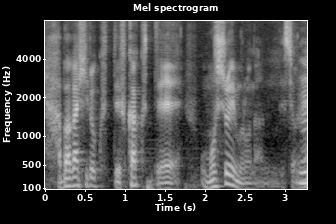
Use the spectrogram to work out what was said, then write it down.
幅が広くて深くて面白いものなんですようね。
